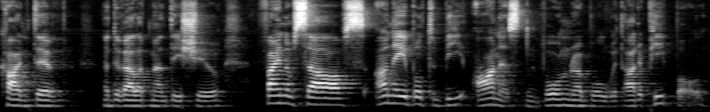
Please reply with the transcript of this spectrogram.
cognitive uh, development issue find themselves unable to be honest and vulnerable with other people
